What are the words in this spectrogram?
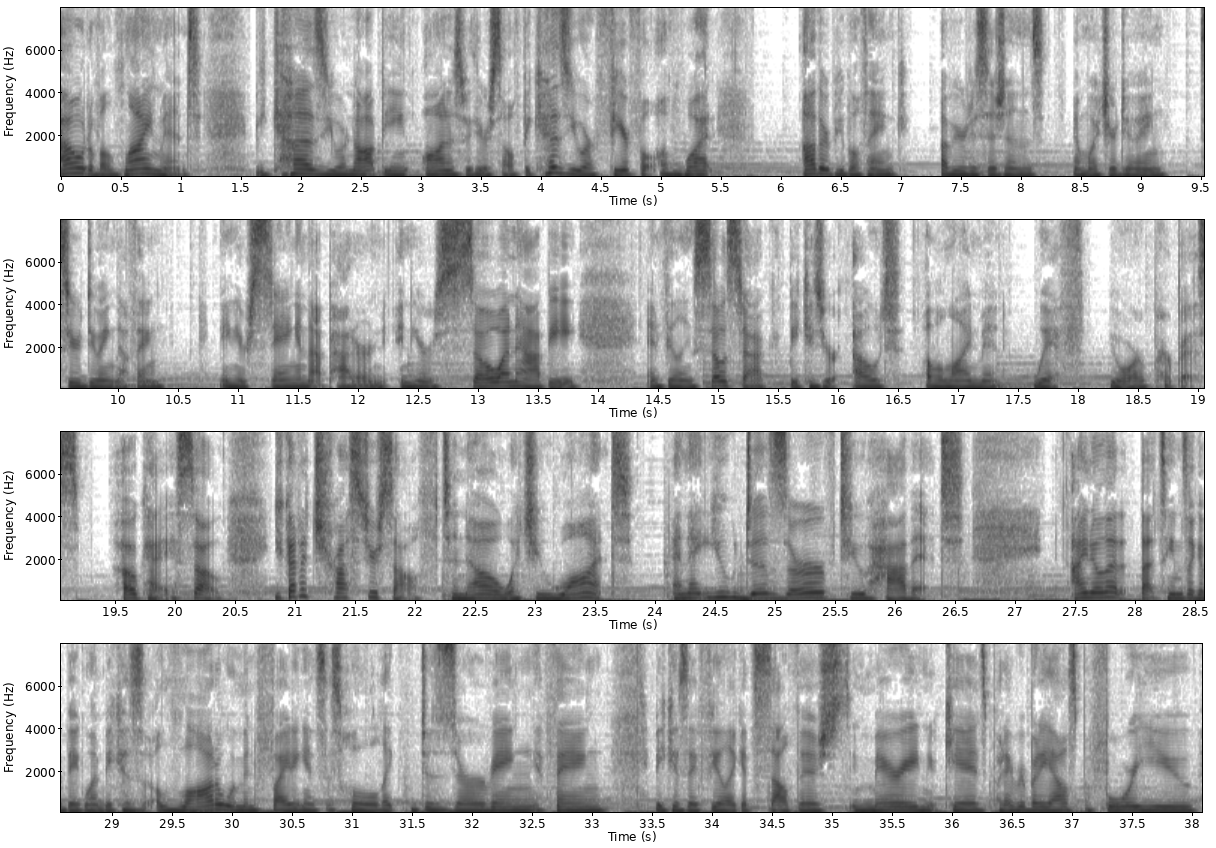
out of alignment because you are not being honest with yourself because you are fearful of what other people think of your decisions and what you're doing so you're doing nothing and you're staying in that pattern and you're so unhappy and feeling so stuck because you're out of alignment with your purpose. Okay, so you got to trust yourself to know what you want and that you deserve to have it. I know that that seems like a big one because a lot of women fight against this whole like deserving thing because they feel like it's selfish. You're married and your kids put everybody else before you.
